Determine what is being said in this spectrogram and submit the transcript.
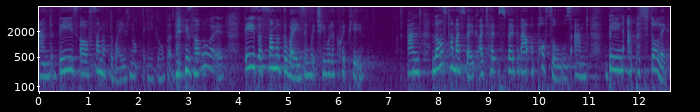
And these are some of the ways, not the eagle, but these are all that is. These are some of the ways in which He will equip you. And last time I spoke, I to- spoke about apostles and being apostolic,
